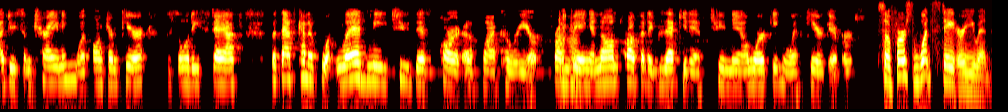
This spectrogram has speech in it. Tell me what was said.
I do some training with long term care facility staff, but that's kind of what led me to this part of my career from mm-hmm. being a nonprofit executive to now working with caregivers. So, first, what state are you in?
